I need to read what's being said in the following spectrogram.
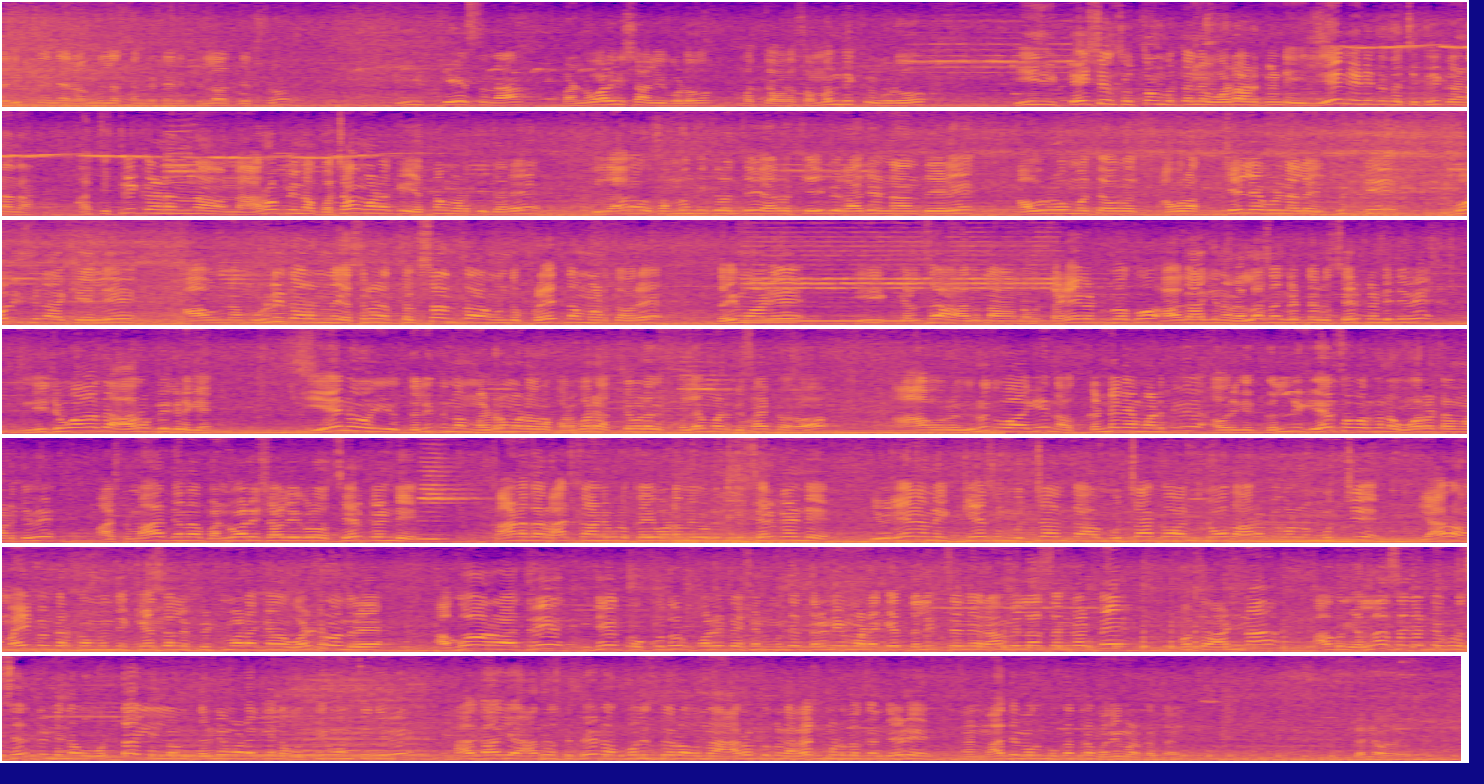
ದಲಿತ ಸೇನೆ ರಾಮಲೀಲಾ ಸಂಘಟನೆ ಜಿಲ್ಲಾಧ್ಯಕ್ಷರು, ಈ ಕೇಸನ್ನ ಬಂಡವಾಳಿ ಶಾಲಿಗಳು ಮತ್ತು ಅವರ ಸಂಬಂಧಿಕರುಗಳು ಈ ಸ್ಟೇಷನ್ ಸುತ್ತಮುತ್ತಲೇ ಓಡಾಡ್ಕೊಂಡು ಇಲ್ಲಿ ಏನು ನಡೀತದೆ ಚಿತ್ರೀಕರಣನ? ಆ ಚಿತ್ರೀಕರಣನ ಅವನ ಆರೋಪಿನ ಬಚಾವ್ ಮಾಡೋಕ್ಕೆ ಯತ್ನ ಮಾಡ್ತಿದ್ದಾರೆ. ಇಲ್ಲಿ ಯಾರೋ ಅವ್ರ ಸಂಬಂಧಿಕರಂತೆ ಯಾರೋ ಕೆ ಬಿ ರಾಜಣ್ಣ ಅಂತೇಳಿ ಅವರು ಮತ್ತು ಅವರ ಅವರ ಚೇಲೆಗಳನ್ನೆಲ್ಲ ಇಲ್ಲಿ ಬಿಟ್ಟು ಪೊಲೀಸ್ ಇಲಾಖೆಯಲ್ಲಿ ಅವನ್ನ ಮುಳ್ಳಿದಾರನ ಹೆಸರನ್ನು ತಗ್ಸೋಂಥ ಒಂದು ಪ್ರಯತ್ನ ಮಾಡ್ತವ್ರೆ. ದಯಮಾಡಿ ಈ ಕೆಲಸ ಅದನ್ನು ನಾವು ತಡೆಗಟ್ಟಬೇಕು ಹಾಗಾಗಿ ನಾವೆಲ್ಲ ಸಂಘಟನೆಯವರು ಸೇರ್ಕೊಂಡಿದ್ದೀವಿ. ನಿಜವಾದ ಆರೋಪಿಗಳಿಗೆ ಏನು ಈ ದಲಿತನ ಮರ್ಡರ್ ಮಾಡೋರು ಬರಬಾರ ಹತ್ಯೆ ಒಳಗೆ ಕೊಲೆ ಮಾಡಿ ಬಿಸಾಕೋರು ಅವರ ವಿರುದ್ಧವಾಗಿ ನಾವು ಖಂಡನೆ ಮಾಡ್ತೀವಿ, ಅವರಿಗೆ ಗಲ್ಲಿಗೆ ಏರ್ಸೋವರೆಗೂ ನಾವು ಹೋರಾಟ ಮಾಡ್ತೀವಿ. ಅಷ್ಟು ಮಾತು ಜನ ಬಂಡವಾಳಿ ಶಾಲೆಗಳು ಸೇರ್ಕೊಂಡು, ಕಾಣದ ರಾಜಕಾರಣಿಗಳು ಕೈ ಹೊಡೆದು ಇವ್ರು ಸೇರ್ಕೊಂಡು, ಇವ್ರೇನೇನು ಈ ಕೇಸು ಮುಚ್ಚಂತ ಮುಚ್ಚಾಕ ನಿಜವಾದ ಆರೋಪಿಗಳನ್ನ ಮುಚ್ಚಿ ಯಾರು ಅಮಾಯಕನ ಕರ್ಕೊಂಬಂದು ಕೇಸಲ್ಲಿ ಫಿಟ್ ಮಾಡೋಕ್ಕೆ ಹೊರಟರು ಅಂದರೆ ಅಗೋರಾತ್ರಿ ಇದೇ ಕುದೂರು ಪೊಲೀಸ್ ಸ್ಟೇಷನ್ ಮುಂದೆ ಧರಣಿ ಮಾಡೋಕ್ಕೆ ದಲಿತ ಸೇನೆ ರಾಮವಿಲಾಸ್ ಸಂಘಟನೆ ಮತ್ತು ಅಣ್ಣ ಹಾಗೂ ಎಲ್ಲ ಸಂಘಟನೆಗಳು ಸೇರ್ಕೊಂಡು ನಾವು ಒಟ್ಟಾಗಿ ಇಲ್ಲೊಂದು ಧರಣಿ ಮಾಡೋಕ್ಕೆ ನಾವು ತೀರ್ಮಾನಿಸಿದ್ದೀವಿ. ಹಾಗಾಗಿ ಆದಷ್ಟು ಬೇಗ ಪೊಲೀಸರು ಅವನ್ನ ಆರೋಪಿಗಳನ್ನ ಅರೆಸ್ಟ್ ಮಾಡ್ಬೇಕಂತೇಳಿ ನಾನು ಮಾಧ್ಯಮದ ಮುಖಾಂತರ ಮನವಿ ಮಾಡ್ಕೊತಾ ಇದ್ದೀನಿ. ಧನ್ಯವಾದಗಳು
